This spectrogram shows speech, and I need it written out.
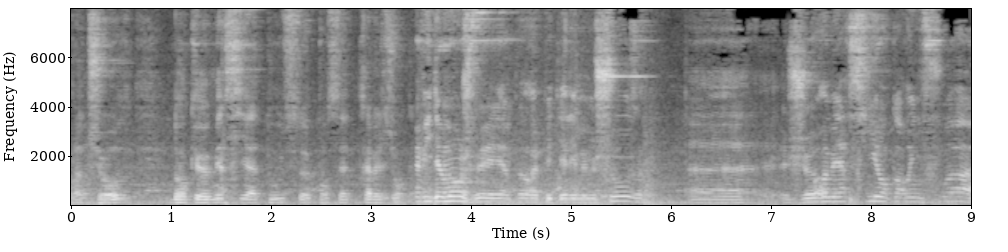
plein de choses. Donc merci à tous pour cette très belle journée. Évidemment, je vais un peu répéter les mêmes choses. Je remercie encore une fois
